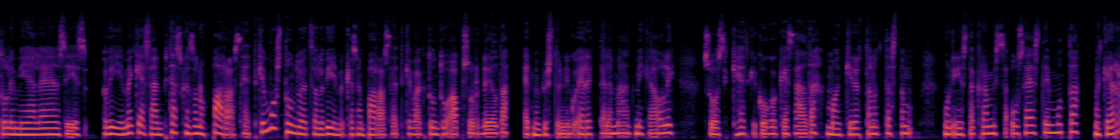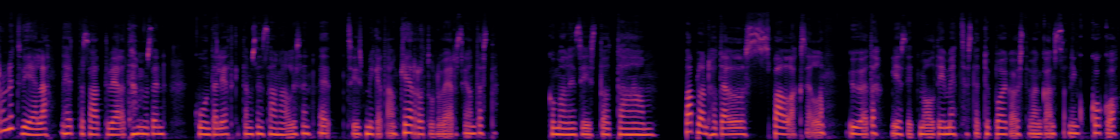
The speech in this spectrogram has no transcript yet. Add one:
tuli mieleen siis viime kesän, pitäisikö sanoa paras hetki. Musta tuntuu, että se oli viime kesän paras hetki, vaikka tuntuu absurdilta, että mä pystyn niinku erittelemään, että mikä oli suosikkihetki koko kesältä. Mä oon kirjoittanut tästä mun Instagramissa useasti, mutta mä kerron nyt vielä, että saatte vielä tämmöisen, kuuntelijatkin tämmöisen sanallisen, että siis mikä tämä on kerrotun version tästä. Kun mä olin siis tota, Lapland Hotel Spallaksella yötä ja sitten me oltiin metsästetty poikaystävän kanssa niin koko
